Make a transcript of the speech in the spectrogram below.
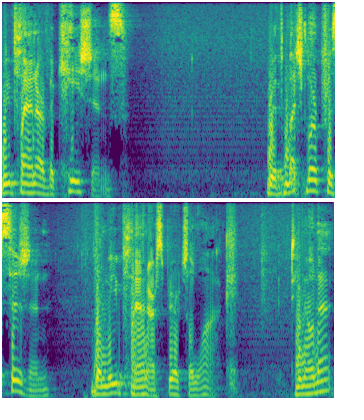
we plan our vacations with much more precision than we plan our spiritual walk. Do you know that?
